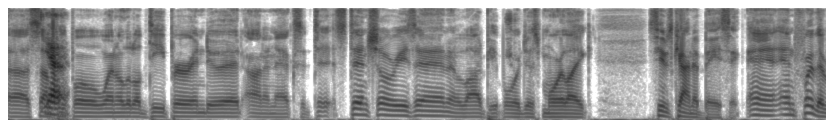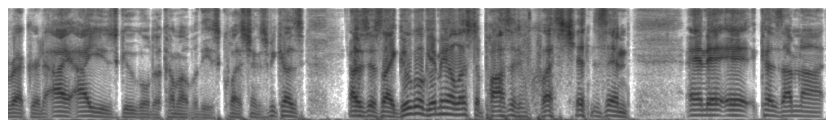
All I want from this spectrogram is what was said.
Uh, some Yeah. people went a little deeper into it on an existential reason, and a lot of people were just more like, seems kind of basic. And and for the record, I I use Google to come up with these questions because I was just like, Google, give me a list of positive questions, and and it because I'm not,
